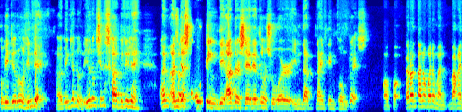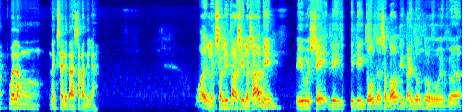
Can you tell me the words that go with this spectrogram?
Committee rule? Hindi. Sabi ganun. Yun ang sinasabi nila eh. I'm, I'm So- just quoting the other senators who were in that 19th Congress. Opo. Pero ang tanong ko naman, bakit walang nagsalita sa kanila? Well, nagsalita sila sa amin. They were say they they told us about it. I don't know if uh,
